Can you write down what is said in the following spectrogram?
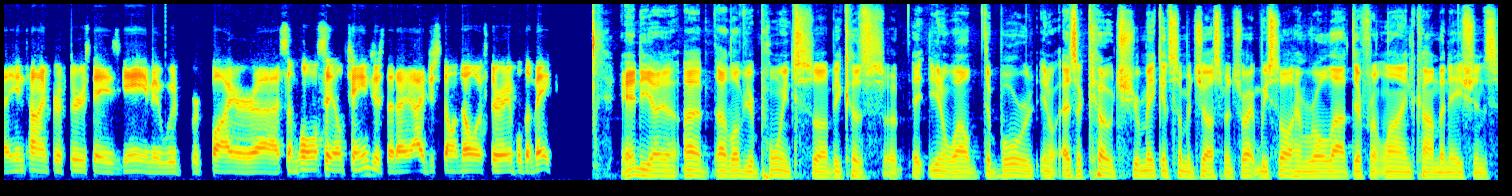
uh, in time for Thursday's game. It would require uh, some wholesale changes that I, I just don't know if they're able to make. Andy, I, I, I, love your points uh, because uh, you know while DeBoer, you know, as a coach, you're making some adjustments, right? We saw him roll out different line combinations,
